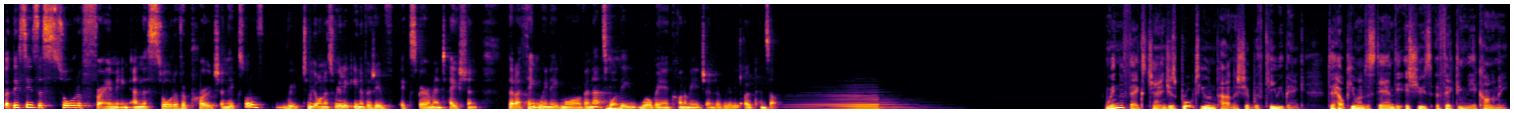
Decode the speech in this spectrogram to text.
But this is a sort of framing and the sort of approach and the sort of, to be honest, really innovative experimentation that I think we need more of. And that's mm. what the wellbeing economy agenda really opens up. When the Facts Change is brought to you in partnership with KiwiBank to help you understand the issues affecting the economy.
